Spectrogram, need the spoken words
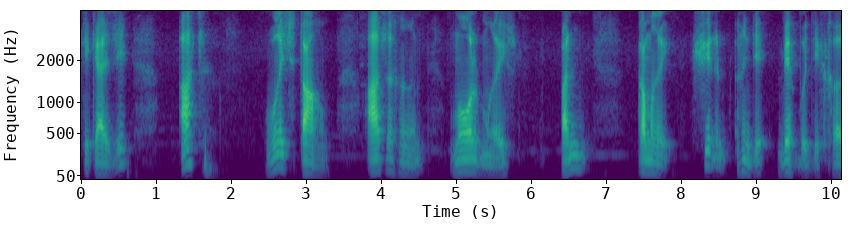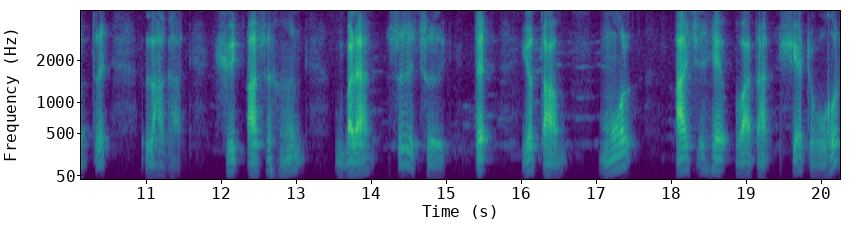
تِکیٛازِ اَتھ وٲنٛسہِ تام آسہٕ ہن مول موج پَنٕنۍ کَمٲے شُرٮ۪ن ہٕنٛدِ بہبوٗدی خٲطرٕ لاگان شُرۍ آسہٕ ہن بَڑان سۭتۍ سۭتۍ تہٕ یوٚتام مول آسہِ ہے واتان شیٹھ وُہُر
